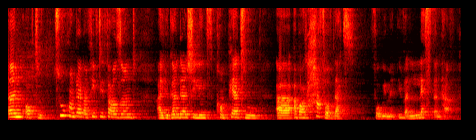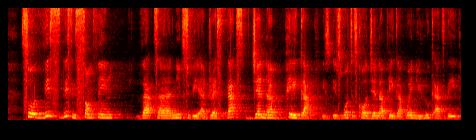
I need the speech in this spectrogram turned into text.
earn up to 250,000 uh, Ugandan shillings compared to about half of that for women, even less than half. So this, this is something that uh, needs to be addressed. That gender pay gap is, is what is called gender pay gap when you look at the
